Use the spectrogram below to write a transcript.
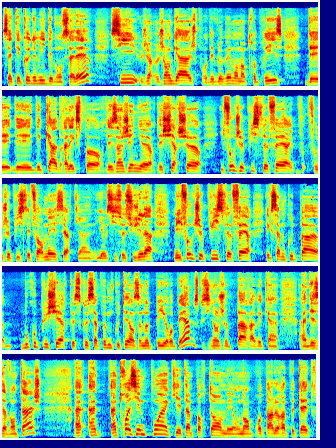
cette économie des bons salaires, si j'engage pour développer mon entreprise des, des, des cadres à l'export, des ingénieurs, des chercheurs, il faut que je puisse le faire, il faut que je puisse les former, certes, il y a, aussi ce sujet-là, mais il faut que je puisse le faire et que ça me coûte pas beaucoup plus cher que ce que ça peut me coûter dans un autre pays européen, parce que sinon je pars avec un, un désavantage. Un, un, un, troisième point qui est important, mais on en reparlera peut-être,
